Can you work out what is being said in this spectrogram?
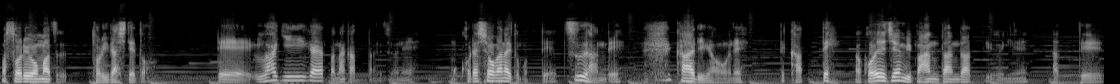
まあ、それをまず取り出してと。で、上着がやっぱなかったんですよね。もうこれはしょうがないと思って、通販で カーディガンをね、で買って、まあ、これで準備万端だっていう風にね、なって、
